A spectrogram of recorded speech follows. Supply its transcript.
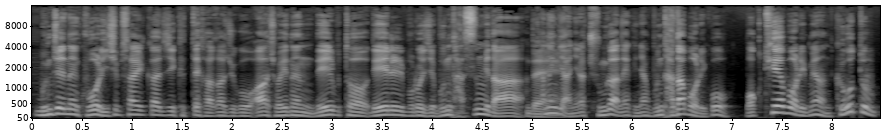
문제는 9월 24일까지 그때 가가지고 아 저희는 내일부터 내일부로 이제 문 닫습니다 네. 하는 게 아니라 중간에 그냥 문 닫아버리고 먹튀해 버리면 그것도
